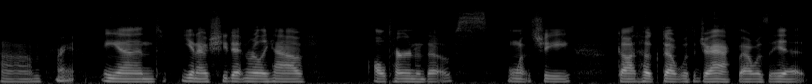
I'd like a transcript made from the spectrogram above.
Um, Right. and you know she didn't really have alternatives once she got hooked up with Jack. That was it.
